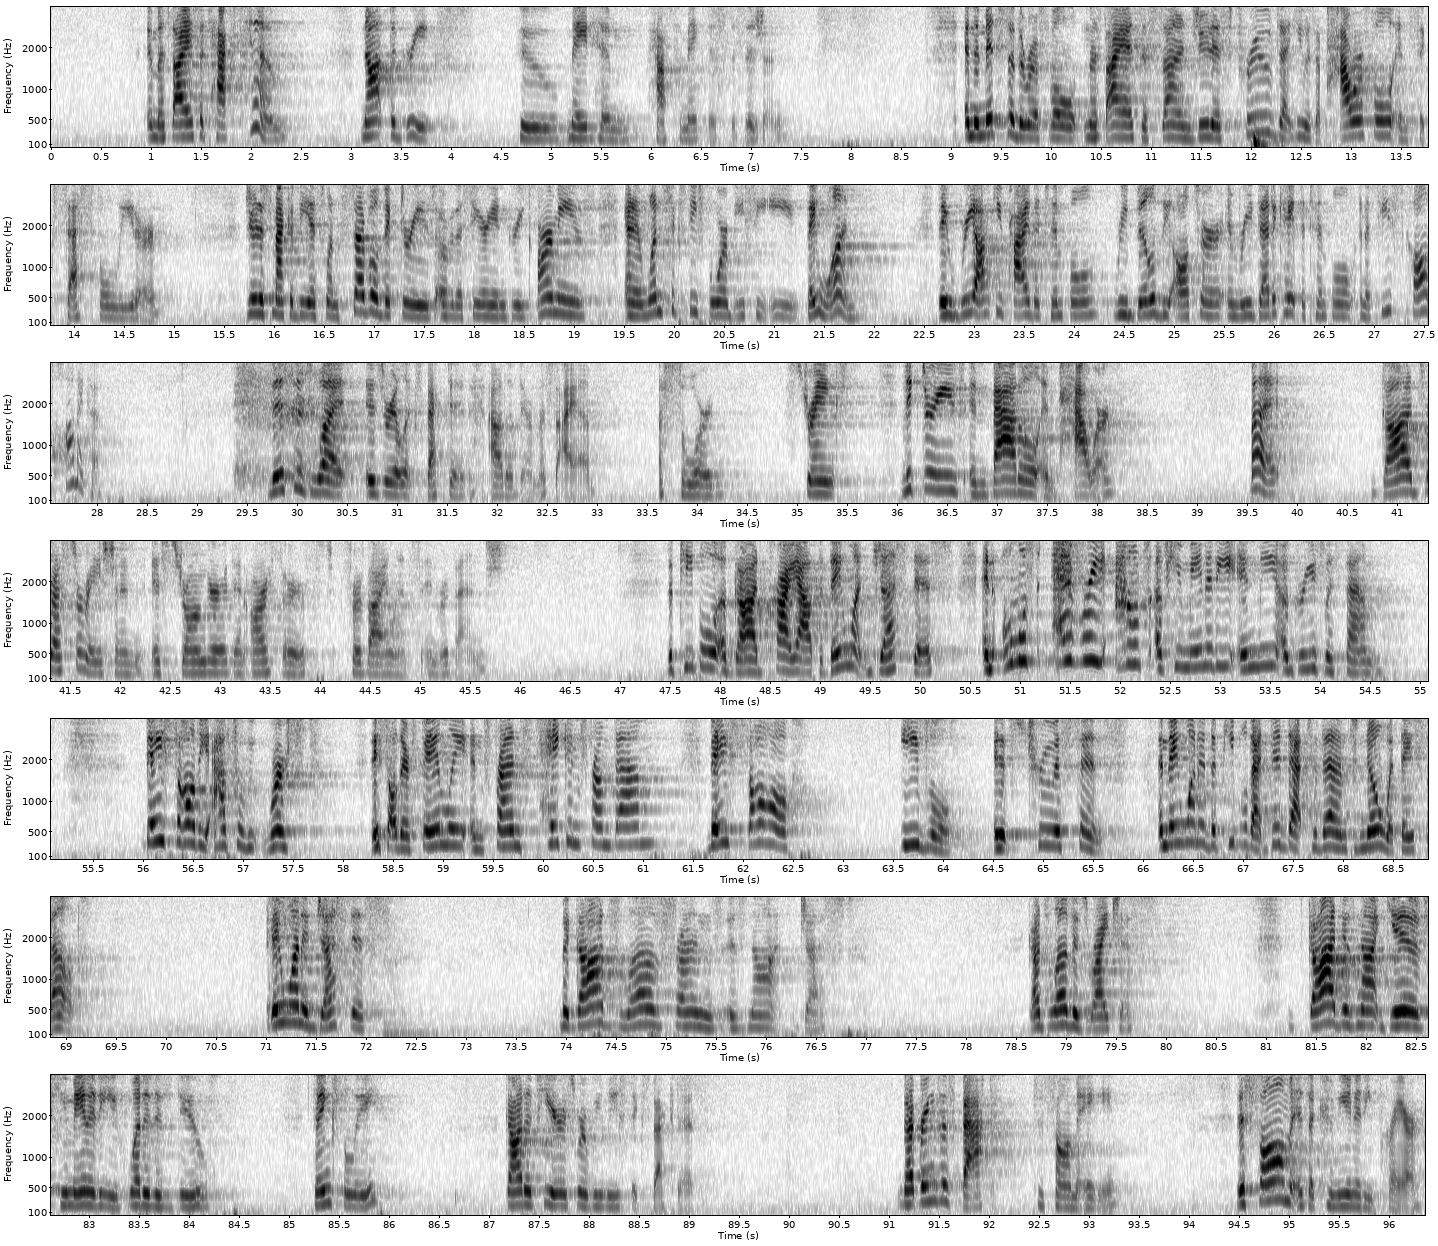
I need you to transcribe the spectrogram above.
And Matthias attacks him, not the Greeks who made him have to make this decision. In the midst of the revolt, Matthias' son, Judas, proved that he was a powerful and successful leader. Judas Maccabeus won several victories over the Syrian Greek armies, and in 164 BCE, they won. They reoccupy the temple, rebuild the altar, and rededicate the temple in a feast called Hanukkah. This is what Israel expected out of their Messiah a sword, strength, victories in battle, and power. But God's restoration is stronger than our thirst for violence and revenge. The people of God cry out that they want justice, and almost every ounce of humanity in me agrees with them. They saw the absolute worst. They saw their family and friends taken from them. They saw evil in its truest sense. And they wanted the people that did that to them to know what they felt. They wanted justice. But God's love, friends, is not just. God's love is righteous. God does not give humanity what it is due. Thankfully, God appears where we least expect it. That brings us back to Psalm 80. This psalm is a community prayer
